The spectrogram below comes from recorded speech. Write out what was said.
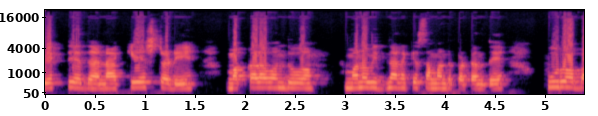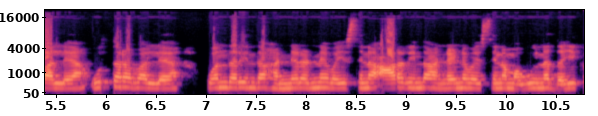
ವ್ಯಕ್ತಿ ಅಧ್ಯಯನ ಕೇಸ್ ಸ್ಟಡಿ ಮಕ್ಕಳ ಒಂದು ಮನೋವಿಜ್ಞಾನಕ್ಕೆ ಸಂಬಂಧಪಟ್ಟಂತೆ ಪೂರ್ವ ಬಾಲ್ಯ, ಉತ್ತರ ಬಾಲ್ಯ, ಒಂದರಿಂದ ಹನ್ನೆರಡನೇ ವಯಸ್ಸಿನ, ಆರರಿಂದ ಹನ್ನೆರಡನೇ ವಯಸ್ಸಿನ ಮಗುವಿನ ದೈಹಿಕ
